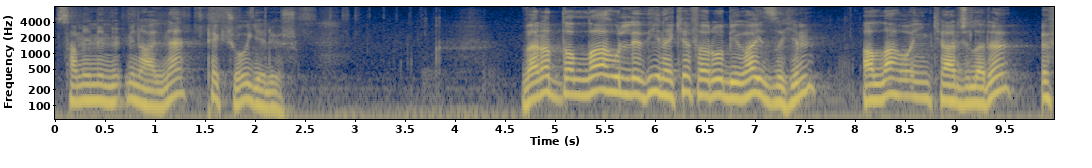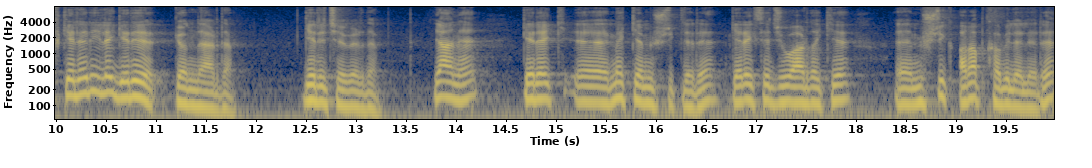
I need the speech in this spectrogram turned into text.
Samimi mümin haline pek çoğu geliyor. Ve raddallahu lezine keferu bi gayzihim Allah o inkarcıları öfkeleriyle geri gönderdi. Geri çevirdi. Yani gerek e, Mekke müşrikleri, gerekse civardaki e, müşrik Arap kabileleri,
